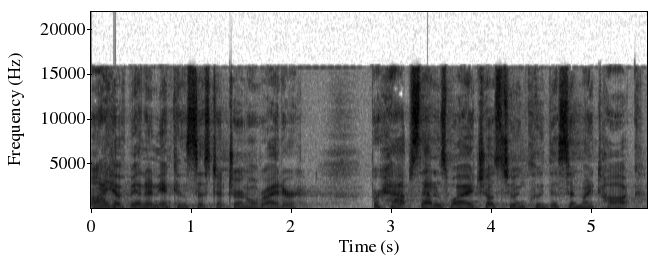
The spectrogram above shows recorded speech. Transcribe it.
I have been an inconsistent journal writer. Perhaps that is why I chose to include this in my talk.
